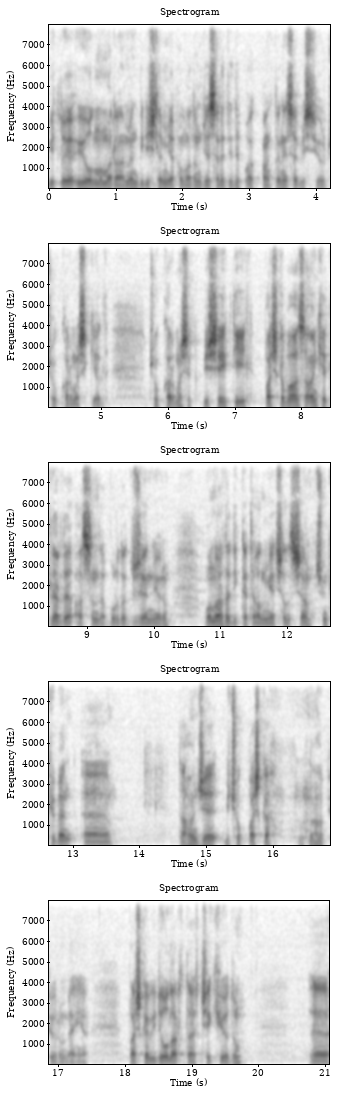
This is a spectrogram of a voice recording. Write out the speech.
Bitlo'ya üye olmama rağmen bir işlem yapamadım cesaret edip Akbank'tan hesap istiyor. Çok karmaşık geldi. Çok karmaşık bir şey değil. Başka bazı anketler de aslında burada düzenliyorum. Onları da dikkate almaya çalışacağım. Çünkü ben e, daha önce birçok başka ne yapıyorum ben ya? Başka videolar da çekiyordum. Ee,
